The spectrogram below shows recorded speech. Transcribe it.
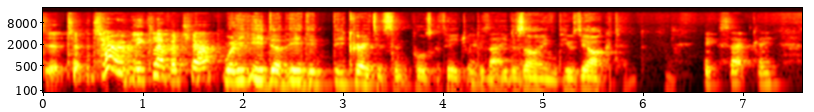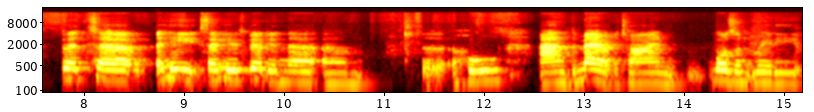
T- t- terribly clever chap. Well, he, he did. He did. He created St Paul's Cathedral, didn't he? He designed. He was the architect. Exactly. But uh, he so he was building a, um, a hall, and the mayor at the time wasn't really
